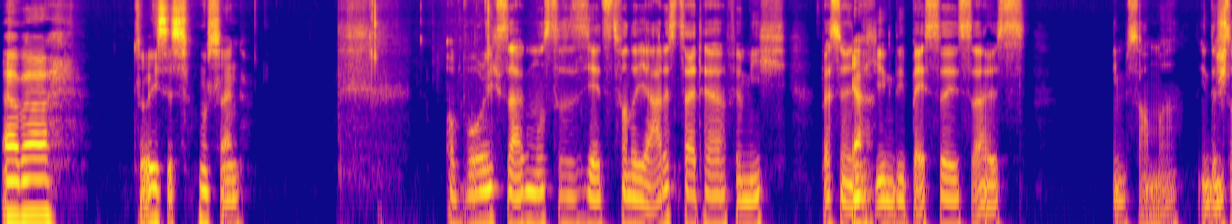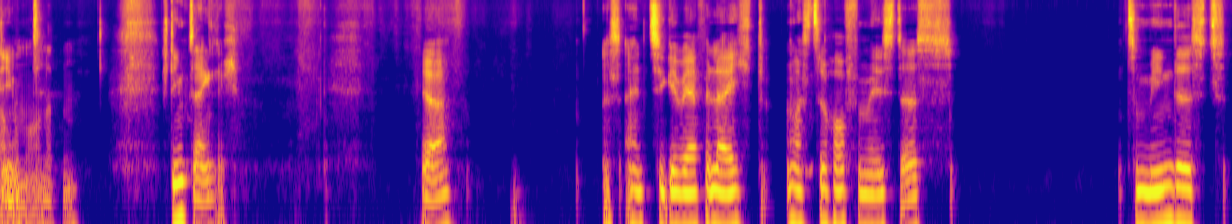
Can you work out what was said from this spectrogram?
Aber so ist es, muss sein. Obwohl ich sagen muss, dass es jetzt von der Jahreszeit her für mich persönlich ja. irgendwie besser ist als im Sommer, in den Stimmt. Sommermonaten. Stimmt eigentlich. Ja. Das Einzige wäre vielleicht, was zu hoffen ist, dass zumindest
